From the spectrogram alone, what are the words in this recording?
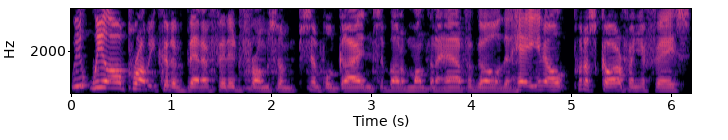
We we all probably could have benefited from some simple guidance about a month and a half ago that hey, you know, put a scarf on your face,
